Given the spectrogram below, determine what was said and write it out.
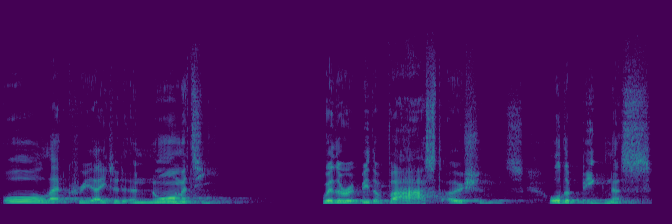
All that created enormity, whether it be the vast oceans or the bigness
